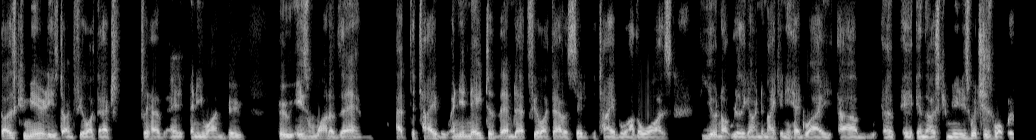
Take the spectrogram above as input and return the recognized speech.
those communities don't feel like they actually have any, anyone who who is one of them at the table. And you need to them to feel like they have a seat at the table. Otherwise, you're not really going to make any headway um, in those communities, which is what we've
